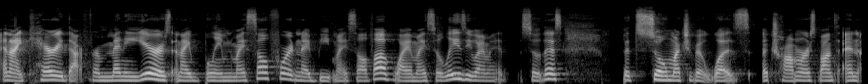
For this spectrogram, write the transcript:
And I carried that for many years and I blamed myself for it and I beat myself up. Why am I so lazy? Why am I so this? But so much of it was a trauma response. And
